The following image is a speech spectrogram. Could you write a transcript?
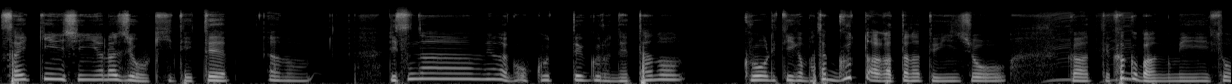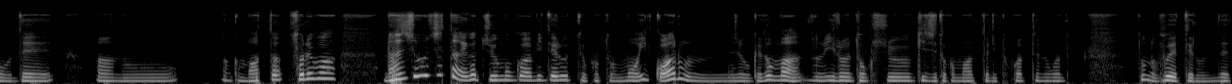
最近深夜ラジオを聞いていて、あの、リスナーの皆さんが送ってくるネタのクオリティがまたぐっと上がったなっていう印象があって、各番組そうで、あの、なんかまた、それは、ラジオ自体が注目を浴びてるっていうことも一個あるんでしょうけど、まあ、そのいろいろ特集記事とかもあったりとかっていうのがどんどん増えてるんで、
